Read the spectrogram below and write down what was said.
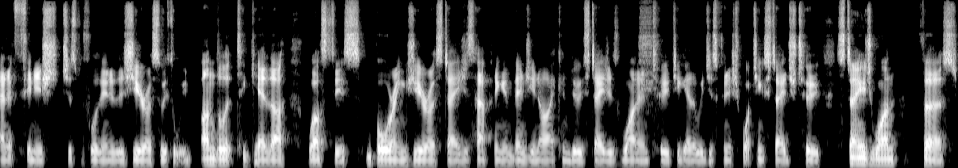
and it finished just before the end of the Giro. So we thought we'd bundle it together whilst this boring Giro stage is happening. And Benji and I can do stages one and two together. We just finished watching stage two. Stage one first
